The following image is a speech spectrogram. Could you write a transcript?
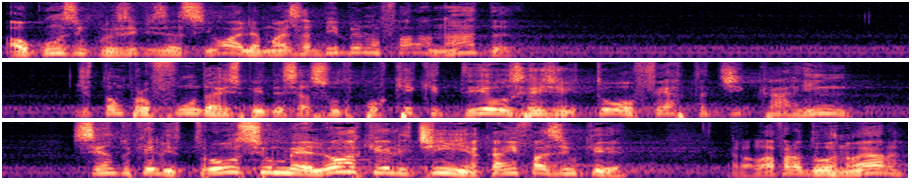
Alguns, inclusive, dizem assim: olha, mas a Bíblia não fala nada de tão profundo a respeito desse assunto. Por que, que Deus rejeitou a oferta de Caim? Sendo que ele trouxe o melhor que ele tinha. Caim fazia o quê? Era lavrador, não era?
